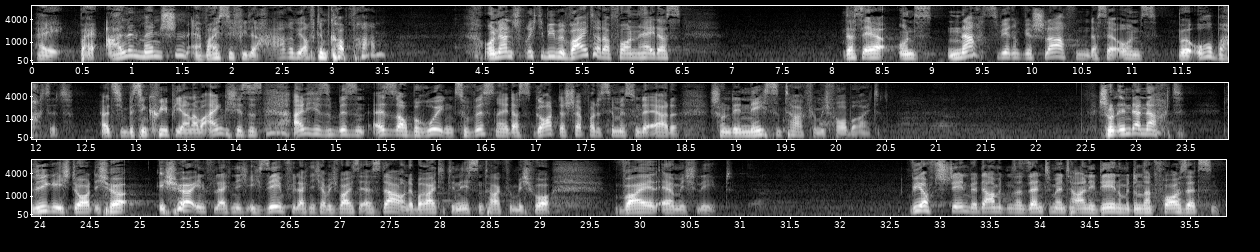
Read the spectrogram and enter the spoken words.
hey, bei allen Menschen, er weiß, wie viele Haare wir auf dem Kopf haben. Und dann spricht die Bibel weiter davon, hey, dass, dass er uns nachts, während wir schlafen, dass er uns beobachtet. Hört sich ein bisschen creepy an, aber eigentlich ist es, eigentlich ist es ein bisschen, es ist auch beruhigend zu wissen, hey, dass Gott, der Schöpfer des Himmels und der Erde, schon den nächsten Tag für mich vorbereitet. Schon in der Nacht liege ich dort, ich höre ich höre ihn vielleicht nicht, ich sehe ihn vielleicht nicht, aber ich weiß, er ist da und er bereitet den nächsten Tag für mich vor, weil er mich liebt. Wie oft stehen wir da mit unseren sentimentalen Ideen und mit unseren Vorsätzen?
